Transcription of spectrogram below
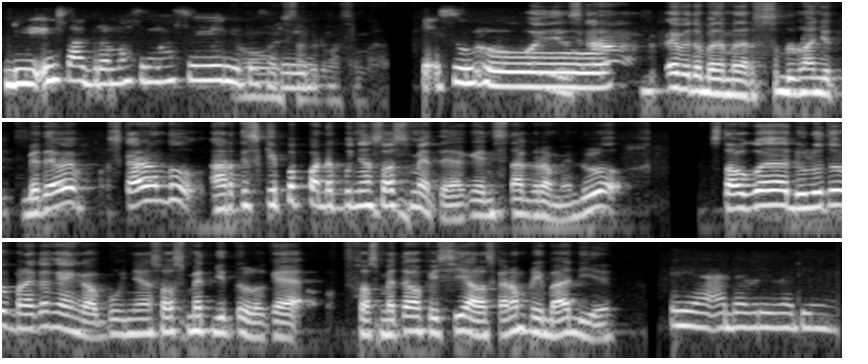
di Instagram masing-masing gitu oh sering. Instagram masih Kayak suhu. Oh iya sekarang eh betul betul betul sebelum lanjut btw sekarang tuh artis K-pop pada punya sosmed ya kayak Instagram ya dulu setahu gue dulu tuh mereka kayak nggak punya sosmed gitu loh kayak sosmednya official sekarang pribadi ya Iya, ada pribadinya.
